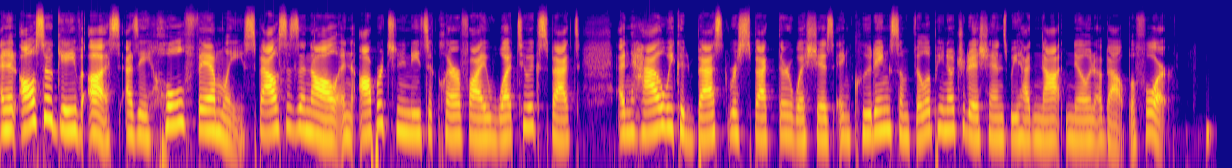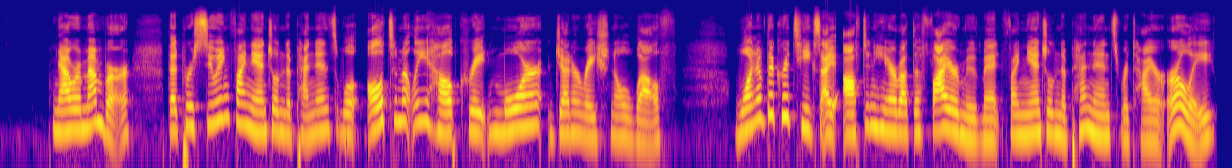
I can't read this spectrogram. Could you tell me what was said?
And it also gave us, as a whole family, spouses and all, an opportunity to clarify what to expect and how we could best respect their wishes, including some Filipino traditions we had not known about before. Now, remember that pursuing financial independence will ultimately help create more generational wealth. One of the critiques I often hear about the FIRE movement, financial independence, retire early,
